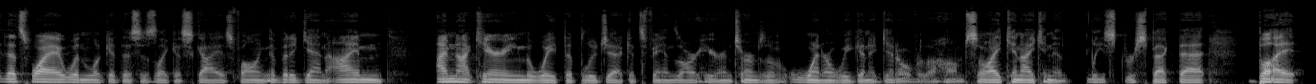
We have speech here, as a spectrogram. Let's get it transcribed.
that's why I wouldn't look at this as like a sky is falling. But again, I'm I'm not carrying the weight that Blue Jackets fans are here in terms of when are we going to get over the hump. So I can I can at least respect that, but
